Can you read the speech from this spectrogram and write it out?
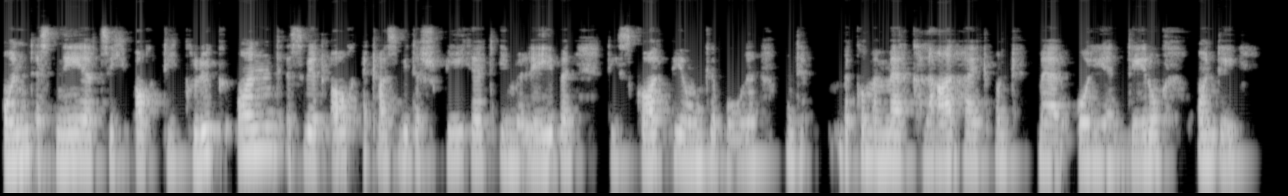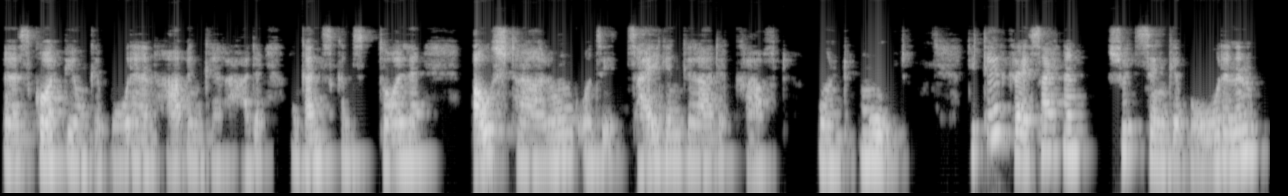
und es nähert sich auch die Glück und es wird auch etwas widerspiegelt im Leben, die Skorpion geboren und bekommen mehr Klarheit und mehr Orientierung und die äh, Skorpion geborenen haben gerade eine ganz, ganz tolle Ausstrahlung und sie zeigen gerade Kraft und Mut. Die Tierkreiszeichen Schützengeborenen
